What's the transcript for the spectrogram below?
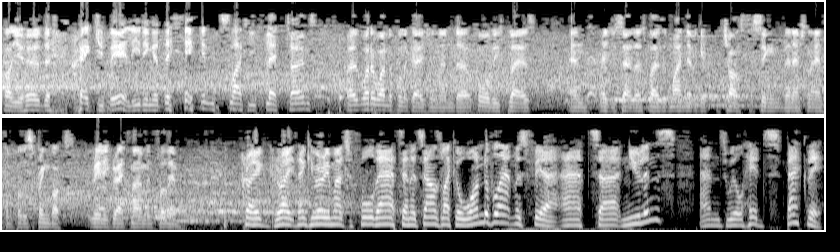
Well, you heard uh, Craig Joubert leading it in slightly flat tones. But what a wonderful occasion and uh, for all these players. And as you say, those players that might never get the chance to sing the national anthem for the Springboks. Really great moment for them. Craig, great. Thank you very much for that. And it sounds like a wonderful atmosphere at uh, Newlands. And we'll head back there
